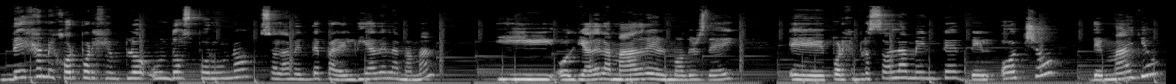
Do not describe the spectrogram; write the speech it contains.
Deja mejor, por ejemplo, un 2 por 1 solamente para el Día de la Mamá y, o el Día de la Madre, el Mother's Day. Eh, por ejemplo, solamente del 8 de mayo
